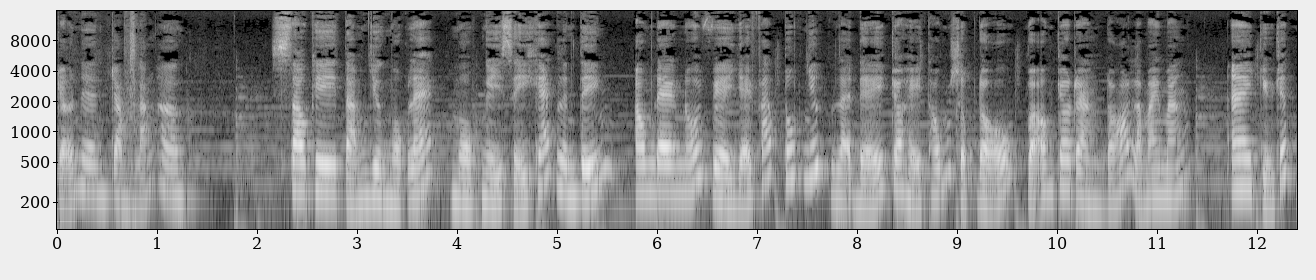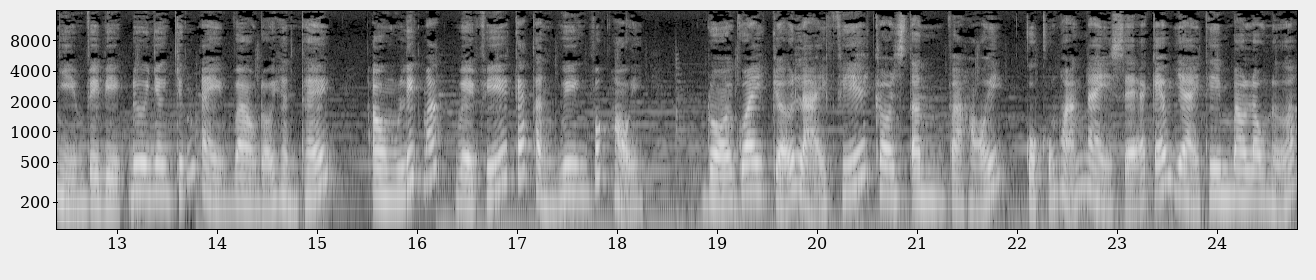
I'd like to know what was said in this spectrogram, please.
trở nên trầm lắng hơn. Sau khi tạm dừng một lát, một nghị sĩ khác lên tiếng. Ông đang nói về giải pháp tốt nhất là để cho hệ thống sụp đổ và ông cho rằng đó là may mắn. Ai chịu trách nhiệm về việc đưa nhân chứng này vào đội hình thế? Ông liếc mắt về phía các thành viên quốc hội, rồi quay trở lại phía Johnston và hỏi cuộc khủng hoảng này sẽ kéo dài thêm bao lâu nữa?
